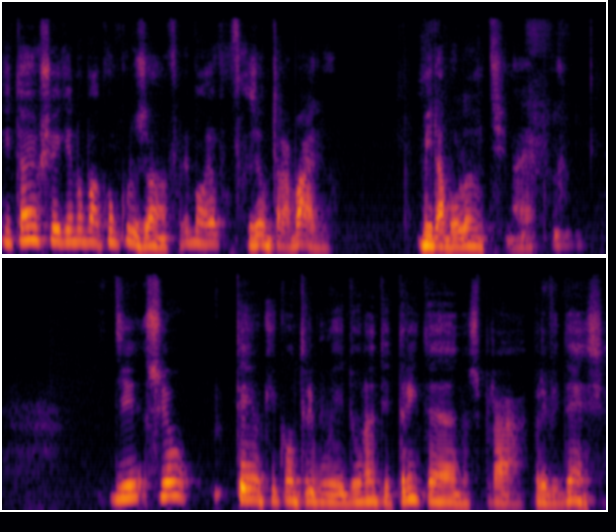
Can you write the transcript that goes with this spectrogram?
Então eu cheguei numa conclusão. Eu falei, bom, eu vou fazer um trabalho mirabolante na época. De, se eu tenho que contribuir durante 30 anos para a Previdência,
